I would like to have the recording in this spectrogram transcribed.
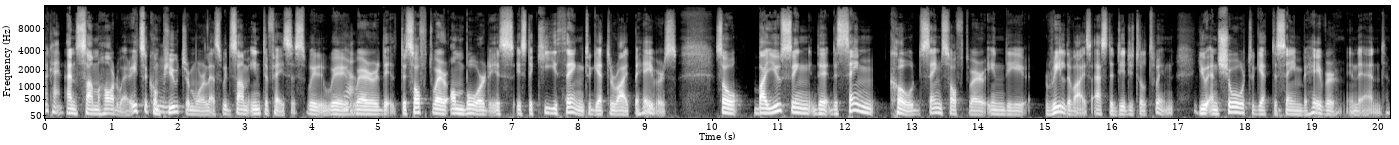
Okay. And some hardware. It's a hmm. computer mm. more or less with some interfaces where where, yeah. where the, the software on board is is the key thing to get the right behaviors. So by using the, the same code, same software in the real device as the digital twin, you ensure to get the same behavior in the end.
